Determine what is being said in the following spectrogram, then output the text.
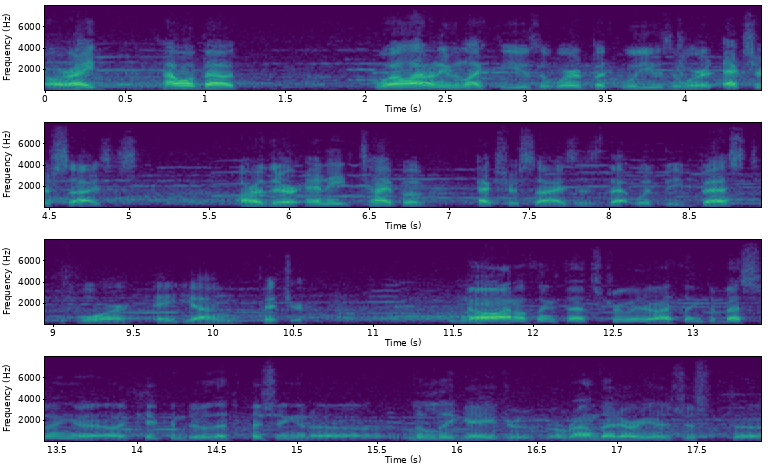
All right. How about, well, I don't even like to use the word, but we'll use the word exercises. Are there any type of exercises that would be best for a young pitcher? No, I don't think that's true either. I think the best thing a, a kid can do that's pitching at a little league age or around that area is just uh,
